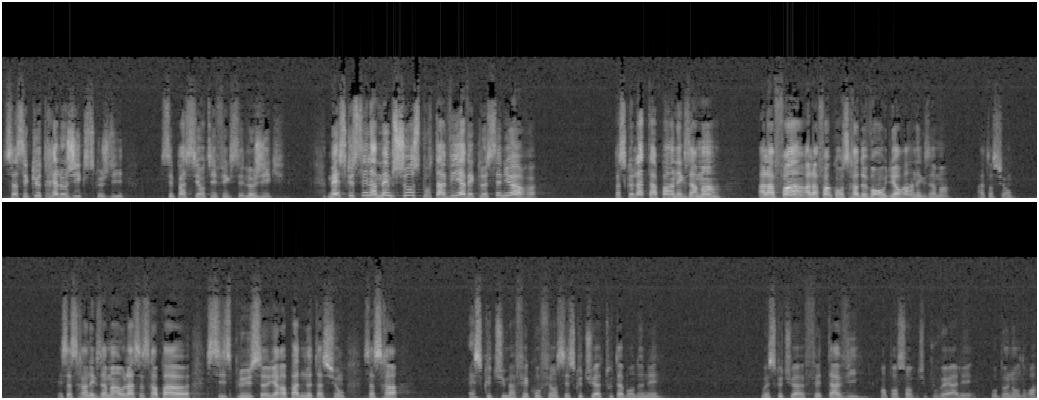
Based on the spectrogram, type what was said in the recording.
Ça, c'est que très logique, ce que je dis. C'est pas scientifique, c'est logique. Mais est-ce que c'est la même chose pour ta vie avec le Seigneur? Parce que là, tu n'as pas un examen. À la fin, à quand on sera devant, il y aura un examen. Attention. Et ça sera un examen où là, ce ne sera pas 6 euh, plus, il n'y aura pas de notation. Ça sera est-ce que tu m'as fait confiance? Est-ce que tu as tout abandonné? Ou est-ce que tu as fait ta vie en pensant que tu pouvais aller au bon endroit?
